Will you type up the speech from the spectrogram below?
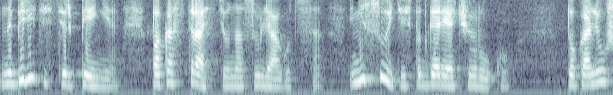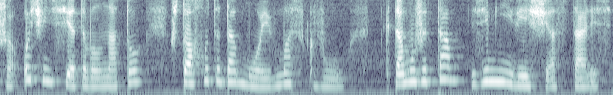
Наберитесь терпения, пока страсти у нас улягутся, не суйтесь под горячую руку. То Калюша очень сетовал на то, что охота домой, в Москву. К тому же там зимние вещи остались,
